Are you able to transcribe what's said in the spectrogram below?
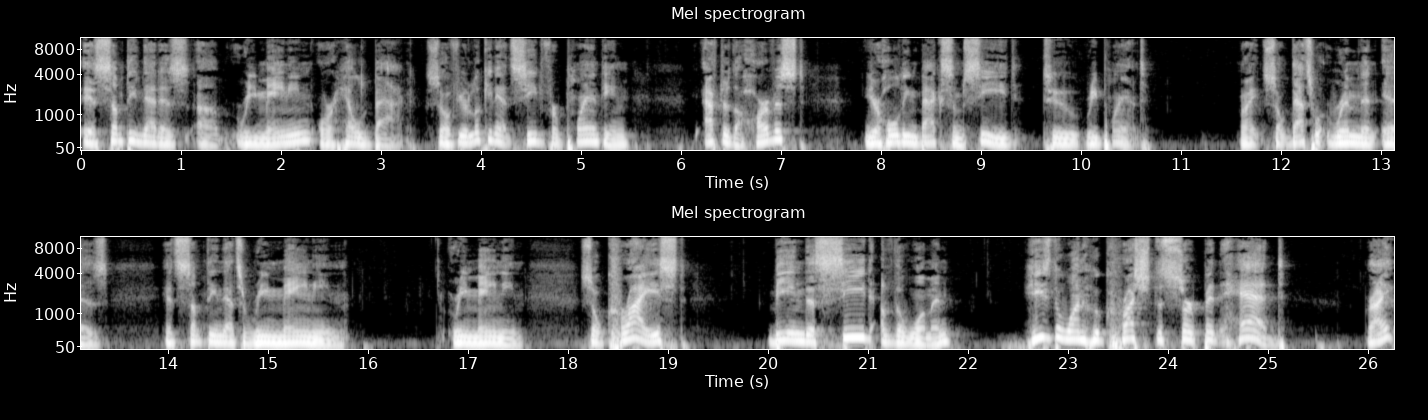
is something that is uh, remaining or held back. So if you're looking at seed for planting, after the harvest, you're holding back some seed to replant. Right? So that's what remnant is. It's something that's remaining. Remaining. So Christ, being the seed of the woman, he's the one who crushed the serpent head. Right?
